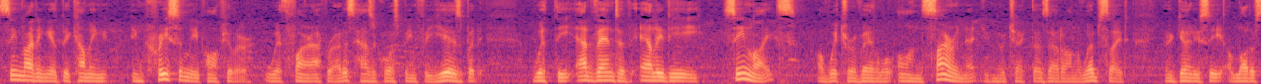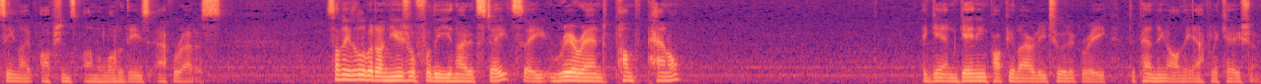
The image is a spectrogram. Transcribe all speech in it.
Scene lighting is becoming increasingly popular with fire apparatus, has of course been for years, but with the advent of LED scene lights, of which are available on SirenNet, you can go check those out on the website, you're going to see a lot of scene light options on a lot of these apparatus. Something a little bit unusual for the United States, a rear end pump panel. Again, gaining popularity to a degree depending on the application.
